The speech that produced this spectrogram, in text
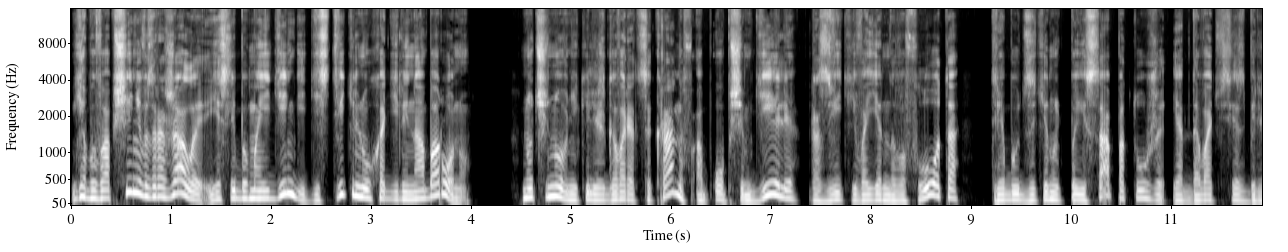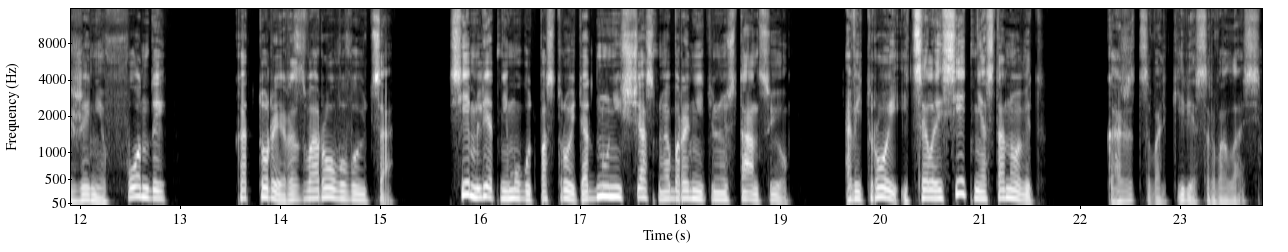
Я бы вообще не возражала, если бы мои деньги действительно уходили на оборону. Но чиновники лишь говорят с экранов об общем деле, развитии военного флота, требуют затянуть пояса потуже и отдавать все сбережения в фонды, которые разворовываются. Семь лет не могут построить одну несчастную оборонительную станцию. А ведь Рой и целая сеть не остановит. Кажется, Валькирия сорвалась.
